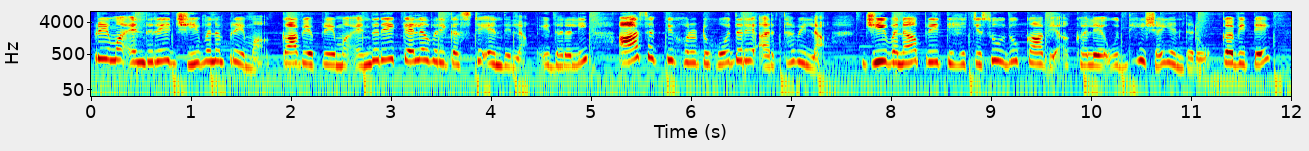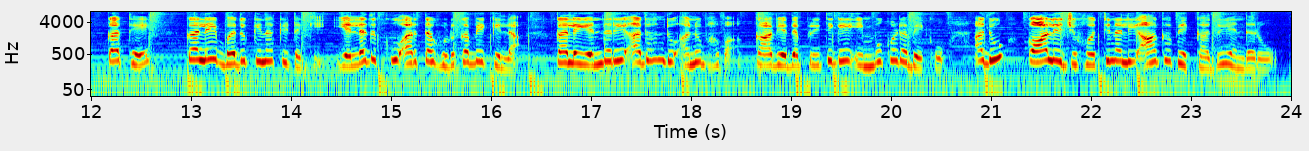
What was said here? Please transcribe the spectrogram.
ಪ್ರೇಮ ಎಂದರೆ ಜೀವನ ಪ್ರೇಮ, ಕಾವ್ಯ ಪ್ರೇಮ ಎಂದರೆ ಕೆಲವರಿಗಷ್ಟೇ ಎಂದಿಲ್ಲ. ಇದರಲ್ಲಿ ಆಸಕ್ತಿ ಹೊರಟು ಹೋದರೆ ಅರ್ಥವಿಲ್ಲ. ಜೀವನ ಪ್ರೀತಿ ಹೆಚ್ಚಿಸುವುದು ಕಾವ್ಯ ಕಲೆಯ ಉದ್ದೇಶ ಎಂದರು. ಕವಿತೆ, ಕಥೆ, ಕಲೆ ಬದುಕಿನ ಕಿಟಕಿ, ಎಲ್ಲದಕ್ಕೂ ಅರ್ಥ ಹುಡುಕಬೇಕಿಲ್ಲ. ಕಲೆ ಎಂದರೆ ಅದೊಂದು ಅನುಭವ, ಕಾವ್ಯದ ಪ್ರೀತಿಗೆ ಇಂಬು ಕೊಡಬೇಕು. ಅದು ಕಾಲೇಜು ಹೊತ್ತಿನಲ್ಲಿ ಆಗಬೇಕಾದು ಎಂದರು.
